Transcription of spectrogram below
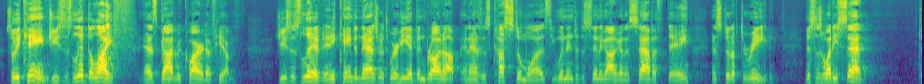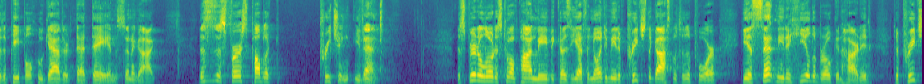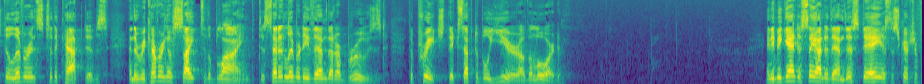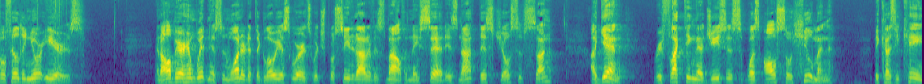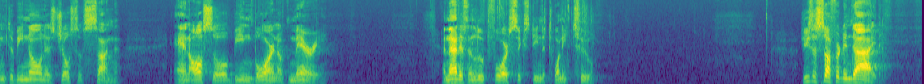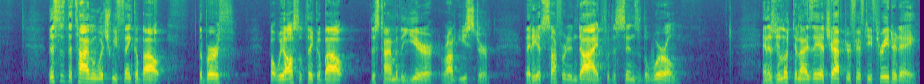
So he came. Jesus lived a life as God required of him. Jesus lived, and he came to Nazareth where he had been brought up. And as his custom was, he went into the synagogue on the Sabbath day and stood up to read. This is what he said to the people who gathered that day in the synagogue. This is his first public preaching event. The Spirit of the Lord has come upon me because he hath anointed me to preach the gospel to the poor. He has sent me to heal the brokenhearted, to preach deliverance to the captives, and the recovering of sight to the blind, to set at liberty them that are bruised to preach the acceptable year of the Lord. And he began to say unto them, This day is the scripture fulfilled in your ears. And all bare him witness and wondered at the glorious words which proceeded out of his mouth. And they said, Is not this Joseph's son? Again, reflecting that Jesus was also human because he came to be known as Joseph's son and also being born of Mary and that is in Luke 4 16 to 22. Jesus suffered and died. This is the time in which we think about the birth, but we also think about this time of the year, around Easter, that he had suffered and died for the sins of the world. And as we looked in Isaiah chapter 53 today,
